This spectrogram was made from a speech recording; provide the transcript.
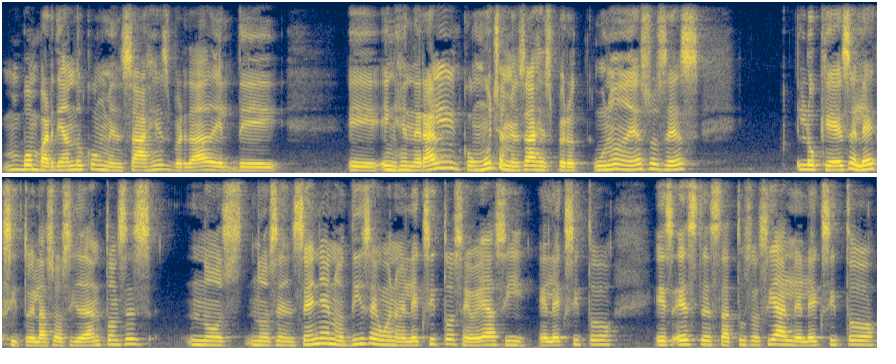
bombardeando con mensajes, ¿verdad? de eh, en general con muchos mensajes, pero uno de esos es lo que es el éxito y la sociedad entonces nos, nos enseña y nos dice, bueno, el éxito se ve así, el éxito es este estatus social, el éxito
